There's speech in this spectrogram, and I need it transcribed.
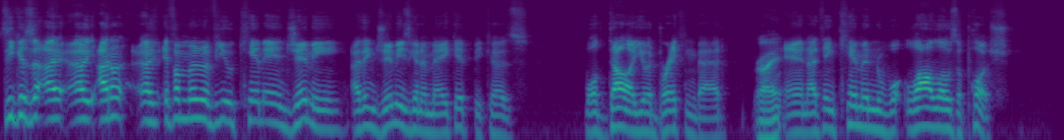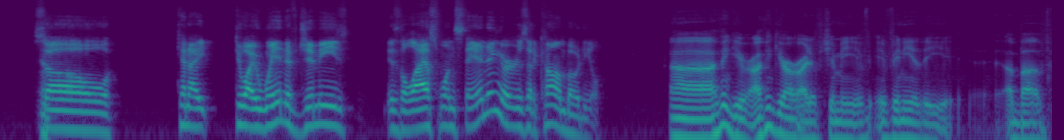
See, because I, I I don't I, if I'm gonna view Kim and Jimmy, I think Jimmy's gonna make it because, well, duh, you had Breaking Bad, Right. and I think Kim and W- Lalo's a push. So, can I do I win if Jimmy is the last one standing, or is it a combo deal? Uh, I think you're. I think you're all right if Jimmy, if, if any of the above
